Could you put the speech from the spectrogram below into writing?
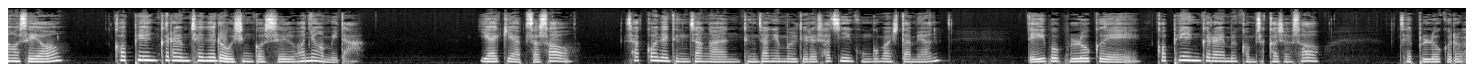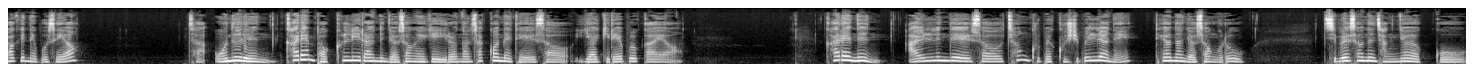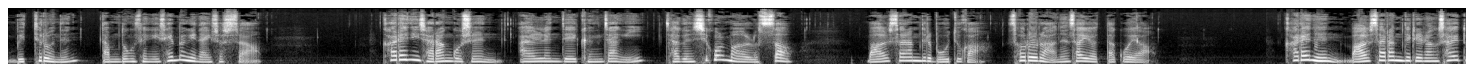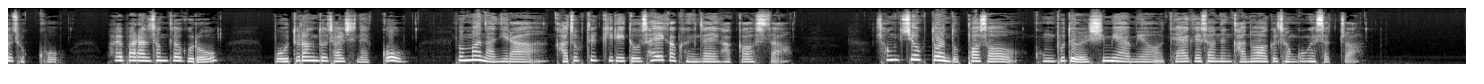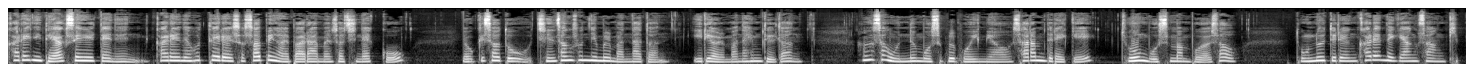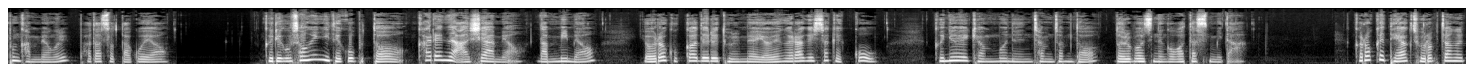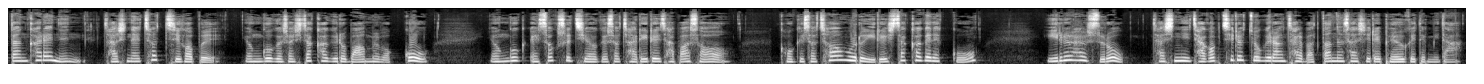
안녕하세요. 커피 앤 크라임 채널에 오신 것을 환영합니다. 이야기에 앞서서 사건에 등장한 등장인물들의 사진이 궁금하시다면 네이버 블로그에 커피 앤 크라임을 검색하셔서 제 블로그를 확인해 보세요. 자, 오늘은 카렌 버클리라는 여성에게 일어난 사건에 대해서 이야기를 해볼까요? 카렌은 아일랜드에서 1991년에 태어난 여성으로 집에서는 장녀였고 밑으로는 남동생이 3명이나 있었어요. 카렌이 자란 곳은 아일랜드의 굉장히 작은 시골 마을로서 마을 사람들 모두가 서로를 아는 사이였다고 해요. 카렌은 마을 사람들이랑 사이도 좋고 활발한 성격으로 모두랑도 잘 지냈고 뿐만 아니라 가족들끼리도 사이가 굉장히 가까웠어요. 성취욕 또한 높아서 공부도 열심히 하며 대학에서는 간호학을 전공했었죠. 카렌이 대학생일 때는 카렌은 호텔에서 서빙 알바를 하면서 지냈고 여기서도 진상 손님을 만나던 일이 얼마나 힘들던 항상 웃는 모습을 보이며 사람들에게 좋은 모습만 보여서 동료들은 카렌에게 항상 깊은 감명을 받았었다고 해요. 그리고 성인이 되고부터 카렌은 아시아며 남미며 여러 국가들을 돌며 여행을 하기 시작했고 그녀의 견문은 점점 더 넓어지는 것 같았습니다. 그렇게 대학 졸업장을 딴 카렌은 자신의 첫 직업을 영국에서 시작하기로 마음을 먹고 영국 에석스 지역에서 자리를 잡아서 거기서 처음으로 일을 시작하게 됐고 일을 할수록 자신이 작업 치료 쪽이랑 잘 맞다는 사실을 배우게 됩니다.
